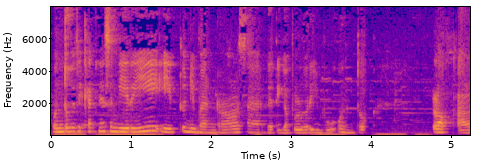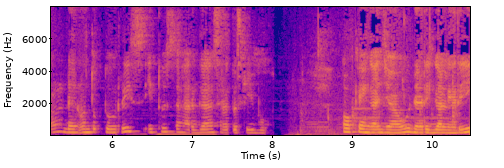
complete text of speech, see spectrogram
Untuk tiketnya sendiri itu dibanderol seharga 30.000 untuk lokal. Dan untuk turis itu seharga 100.000 Oke, nggak jauh dari galeri,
